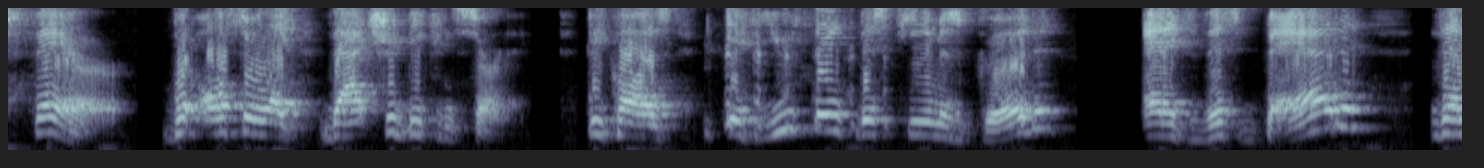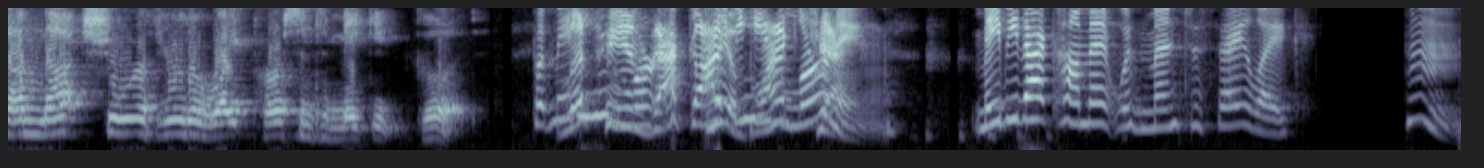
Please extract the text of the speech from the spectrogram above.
fair, but also like that should be concerning because if you think this team is good and it's this bad, then I'm not sure if you're the right person to make it good. But maybe Let's hand lear- that guy a maybe blank he's check. learning. Maybe that comment was meant to say like, "Hmm,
